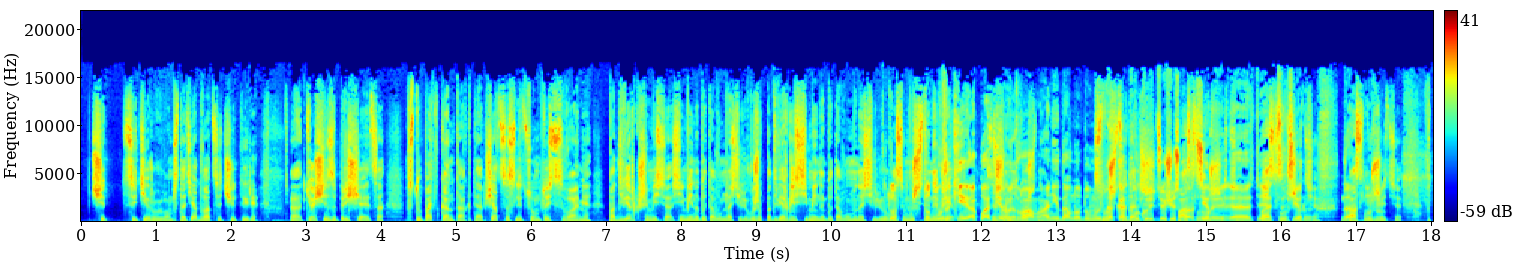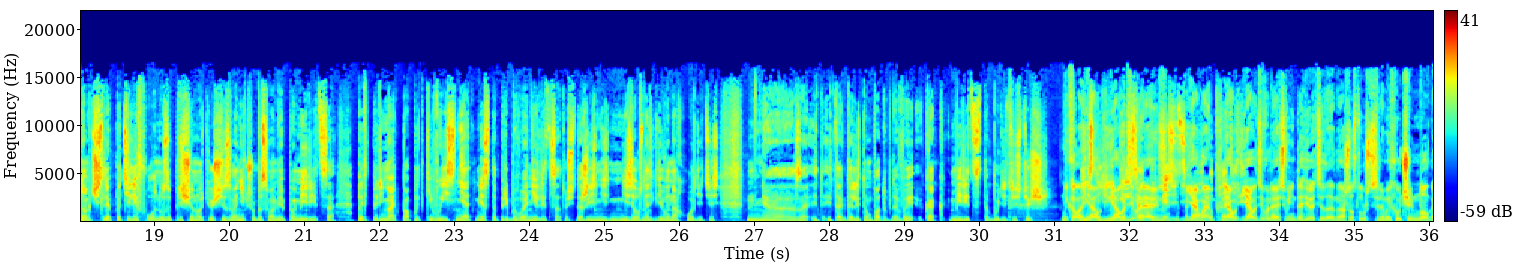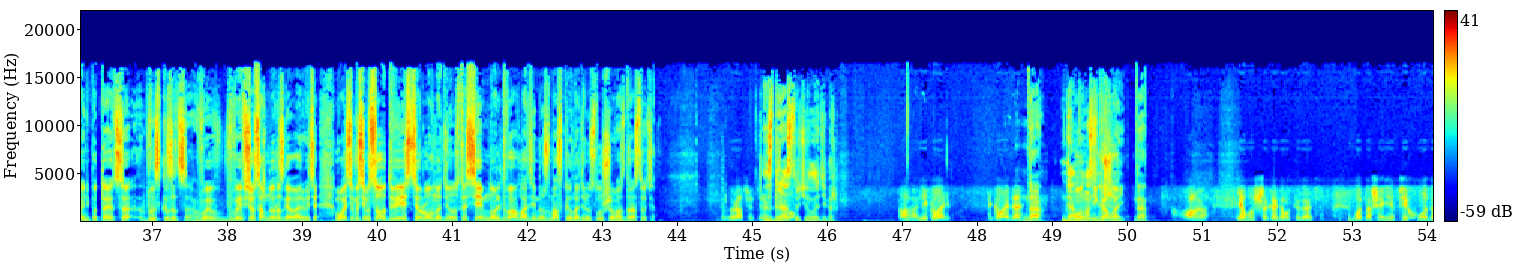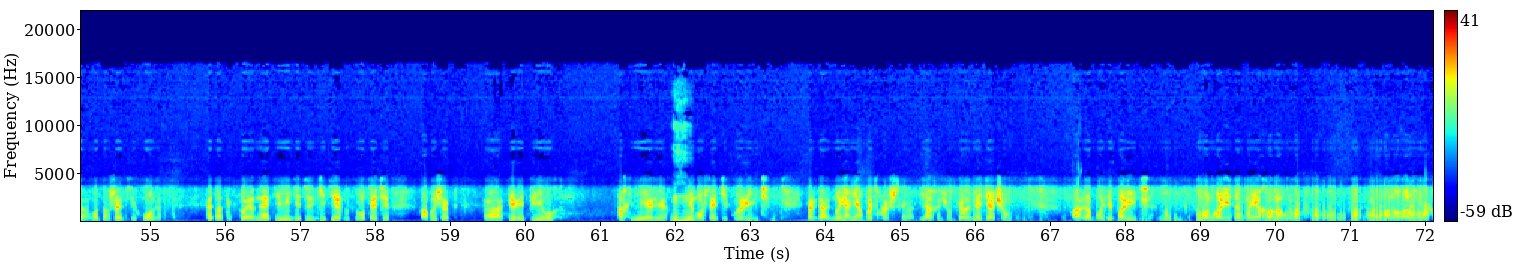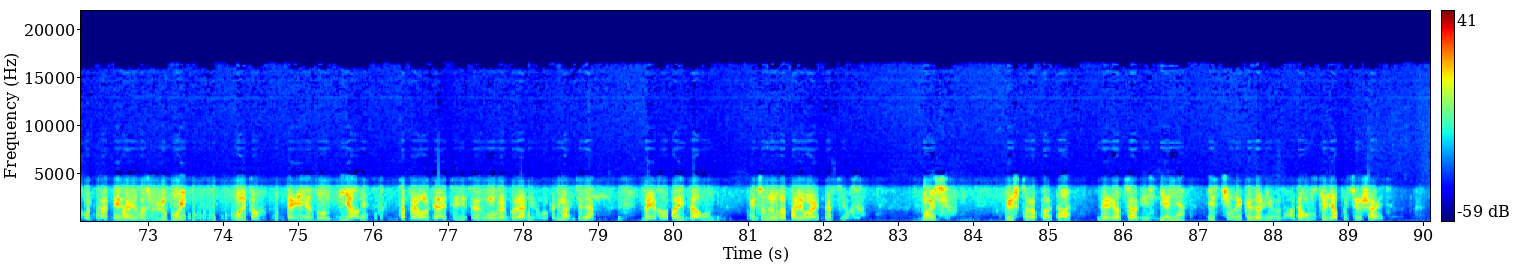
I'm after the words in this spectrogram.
цитирую вам, статья 24, э, теще запрещается вступать в контакты, общаться с лицом, то есть с вами, подвергшимися семейно-бытовому насилию. Вы же подверглись семейно-бытовому насилию, Ну, у вас имущественный тут вред. мужики аплодируют Совершенно вам. точно. Они давно думают, как, Слушайте как дальше. выкурить тещу из квартиры. Послушайте, э, я послушайте. Да. послушайте. В том числе по телефону запрещено теще звонить, чтобы с вами помириться. Предпринимать попытки выяснять место пребывания лица. То есть даже не- нельзя узнать, где вы находитесь. э, И, и так далее и тому подобное. Вы как мириться-то будете с тещей? Николай, Если я, ей я удивляюсь. месяца я, вам я, я удивляюсь. Вы не даете нашим слушателям. Их очень много. Они пытаются высказаться. Вы, вы все со мной разговариваете. 8 800 200 ровно 9702. Владимир из Москвы. Владимир, слушаю вас. Здравствуйте. Здравствуйте. Здравствуйте, Владимир. Ага, Николай. Николай, да? Да. Да, Он Николай. слушаем. Да. Ага. Я вот что хотел сказать. В отношении психоза, в отношении психоза, это такое, знаете, медицинский термин, вот эти обычно э, перепил, похмелье, Мгм. не может идти курить и так далее. Но я не об этом хочу сказать. Я хочу сказать, знаете, о чем? О работе полиции. Вот полиция приехала на вызов, она должна хоть как-то и далее. Потому что любой вызов, трезвый, он пьяный, сопровождается нецензурной бранью. Вы понимаете, да? Приехала полиция, а он нецензурно поливает на всех. То есть пишется рапорта, берется объяснение, и человек изолирует. А там уже судья пусть решает.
